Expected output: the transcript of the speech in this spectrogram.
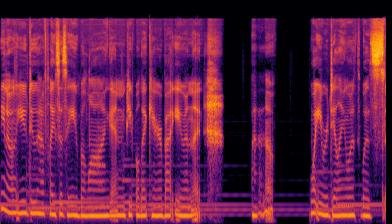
you know, you do have places that you belong and people that care about you, and that uh, what you were dealing with was,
